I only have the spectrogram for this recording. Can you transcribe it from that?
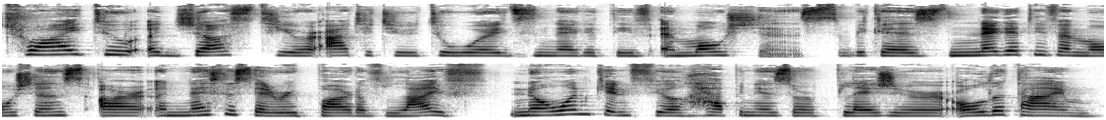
try to adjust your attitude towards negative emotions because negative emotions are a necessary part of life. No one can feel happiness or pleasure all the time.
